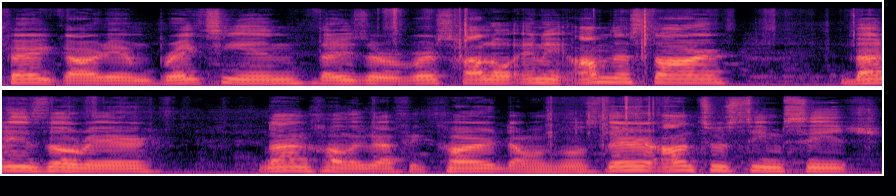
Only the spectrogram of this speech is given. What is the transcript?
Fairy Guardian, Braixen, that is a reverse holo, and an Omastar. That is the rare non-holographic card. That one goes there. Onto Steam Siege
